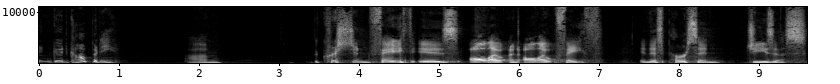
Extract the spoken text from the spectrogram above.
in good company. Um, the Christian faith is all out, an all out faith in this person, Jesus.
